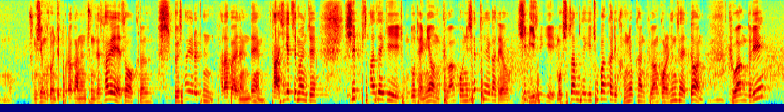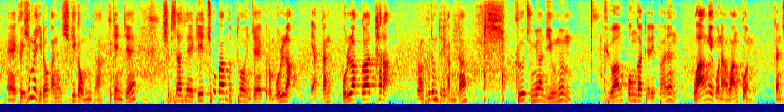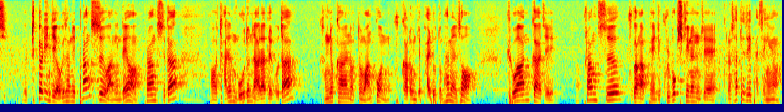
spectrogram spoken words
뭐 중심으로 이제 돌아가는 중세 사회에서 그런 그 사회를 좀 바라봐야 되는데 다 아시겠지만 이제 14세기 정도 되면 교황권이 쇠퇴가 돼요. 12세기 뭐 13세기 초반까지 강력한 교황권을 행사했던 교황들이 예, 그 힘을 잃어가는 시기가 옵니다. 그게 이제 14세기 초반부터 이제 그런 몰락, 약간 몰락과 타락 그런 흐름들이 갑니다. 그 중요한 이유는 교황권과 대립하는 왕의 권한, 왕권. 그러니까 지- 특별히 이제 여기서는 프랑스 왕인데요. 프랑스가 어, 다른 모든 나라들보다 강력한 어떤 왕권 국가로 이제 발돋움하면서 교황까지 프랑스 국왕 앞에 이제 굴복시키는 이제 그런 사태들이 발생해요.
